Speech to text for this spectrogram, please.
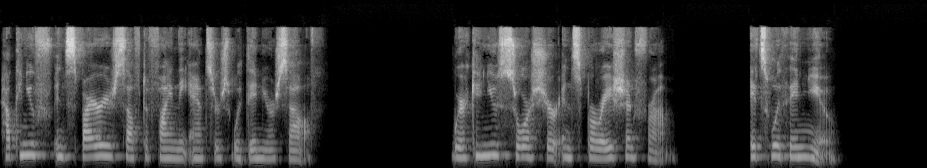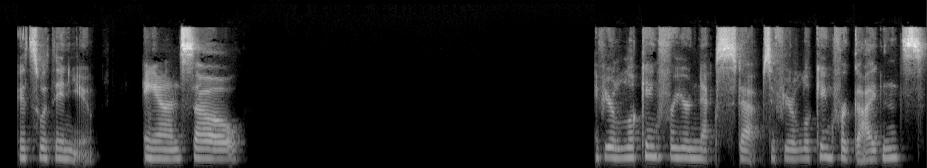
How can you f- inspire yourself to find the answers within yourself? Where can you source your inspiration from? It's within you. It's within you. And so, if you're looking for your next steps, if you're looking for guidance,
